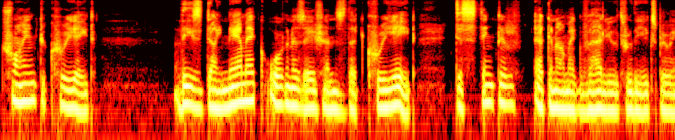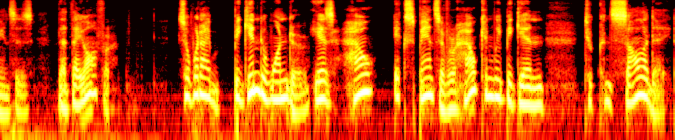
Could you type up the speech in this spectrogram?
trying to create these dynamic organizations that create distinctive economic value through the experiences that they offer. So, what I begin to wonder is how expansive or how can we begin to consolidate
